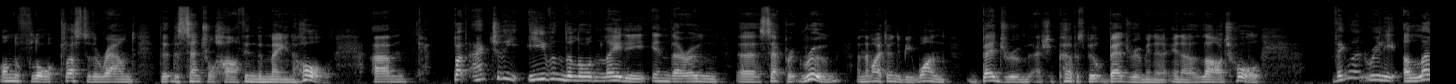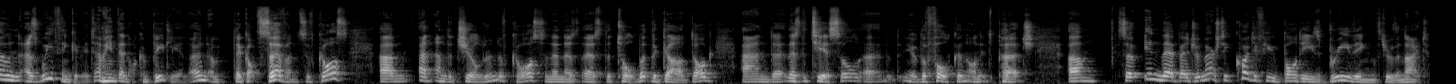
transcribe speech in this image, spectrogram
on the floor clustered around the, the central hearth in the main hall. Um, but actually, even the lord and lady in their own uh, separate room, and there might only be one bedroom, actually purpose-built bedroom in a, in a large hall, they weren't really alone as we think of it. I mean, they're not completely alone. Mean, they've got servants, of course, um, and, and the children, of course, and then there's, there's the Talbot, the guard dog, and uh, there's the Tiercel, uh, you know, the falcon on its perch. Um, so in their bedroom, there are actually quite a few bodies breathing through the night.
